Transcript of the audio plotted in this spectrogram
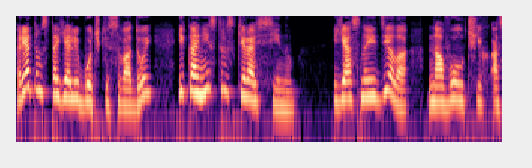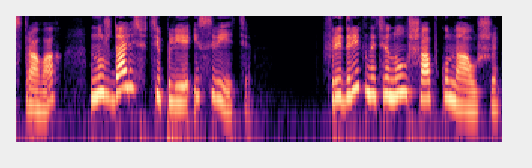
Рядом стояли бочки с водой и канистры с керосином. Ясное дело, на Волчьих островах нуждались в тепле и свете. Фредерик натянул шапку на уши.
